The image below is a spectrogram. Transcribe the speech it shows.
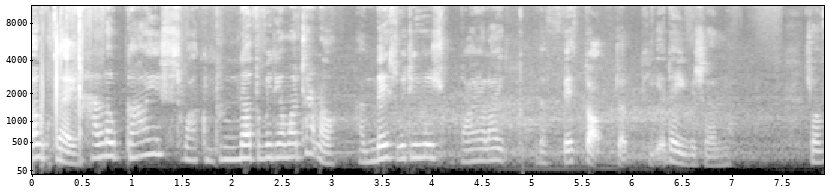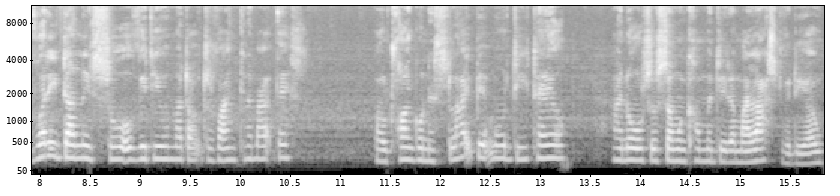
Okay, hello guys, welcome to another video on my channel. And this video is why I like the Fifth Doctor, Peter Davison. So I've already done a sort of video in my Doctor's ranking about this. But I'll try and go in a slight bit more detail. And also someone commented on my last video,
